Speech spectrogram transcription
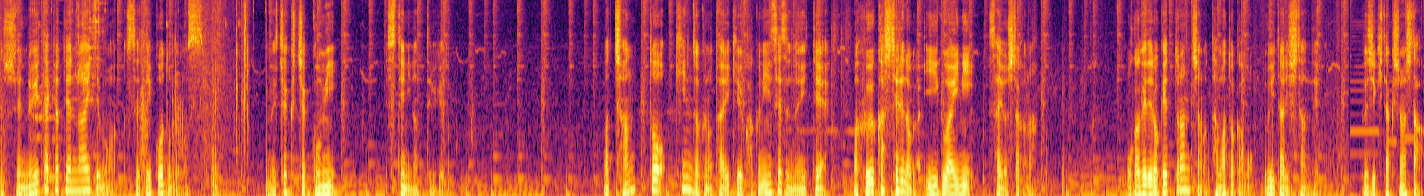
そして抜いた拠点のアイテムは捨てていこうと思います。めちゃくちゃゴミ捨てになってるけど。まあ、ちゃんと金属の耐久確認せず抜いて、まあ、風化してるのがいい具合に作用したかな。おかげでロケットランチャーの弾とかも浮いたりしたんで無事帰宅しました。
